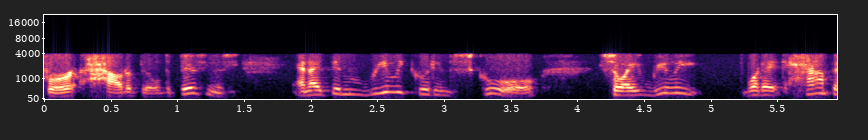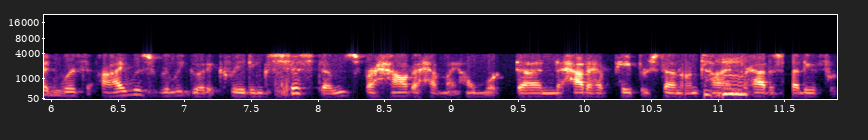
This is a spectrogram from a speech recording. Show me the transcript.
for how to build a business. And I'd been really good in school. So I really, what had happened was I was really good at creating systems for how to have my homework done, how to have papers done on time, Mhm. for how to study for,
